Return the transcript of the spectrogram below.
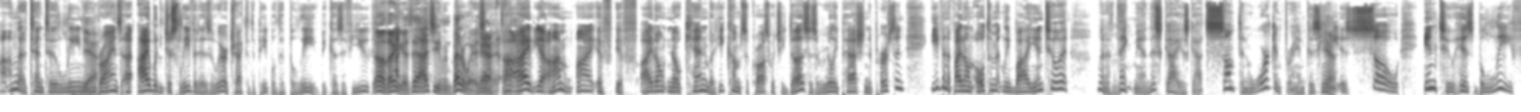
I'm going to tend to lean Yeah. in Brian's. I, I would just leave it as we're attracted to people that believe because if you Oh, there you go. That's an even better way of saying it. Tommy. I, I yeah I'm I if if I don't know Ken but he comes across which he does as a really passionate person even if I don't ultimately buy into it I'm going to think man this guy has got something working for him because he Yeah. is so into his belief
